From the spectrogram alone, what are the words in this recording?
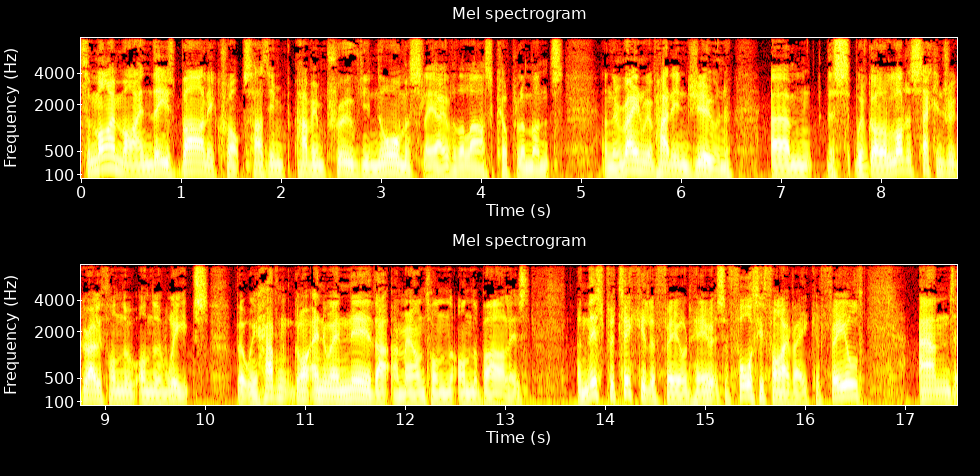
to my mind, these barley crops have improved enormously over the last couple of months. And the rain we've had in June, um, this, we've got a lot of secondary growth on the on the wheats, but we haven't got anywhere near that amount on on the barleys. And this particular field here, it's a 45 acre field, and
